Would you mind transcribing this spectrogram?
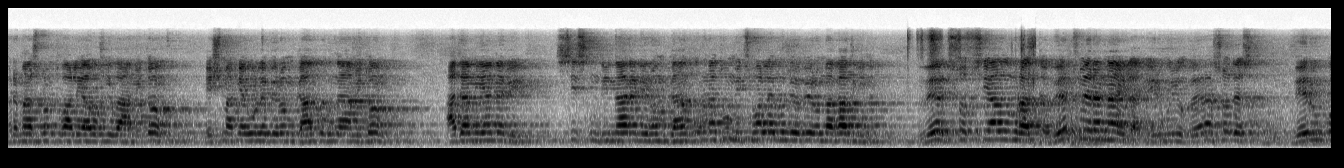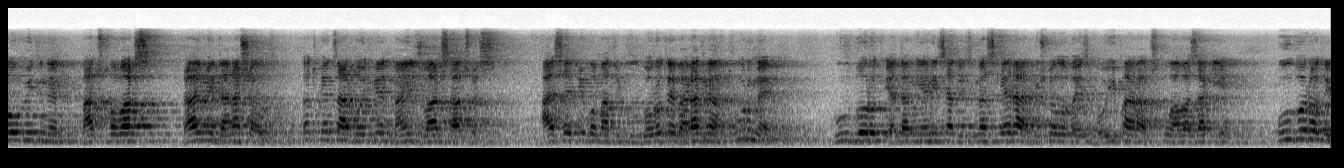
ბრმას რომ თვალი აუხილა ამიტომ ეშმაკეულები რომ განკურნა ამიტომ ადამიანები სისხლდინარენი რომ განკურნა თუ მიცვალებულებები რომ აღადგინა. ვერ სოციალურად და ვერ ვერანაირად ვერასოდეს ვერ უყოვიდნენ ბაცხოვარს რაიმე დანაშაულს და თქვენ წარმოიდგინეთ მაინც ჯვარს აწვეს ასეთი იყო მათი გულბოროტება რადგან თურმე გულბოროტი ადამიანისათვის იმას კი არა მნიშვნელობა ის მოიპარავს თუ ავაზაკია. გულბოროტი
